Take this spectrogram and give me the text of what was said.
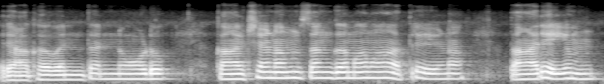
രാഘവൻ തന്നോടു കാൽക്ഷണം സംഗമമാത്രേണ താരയും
